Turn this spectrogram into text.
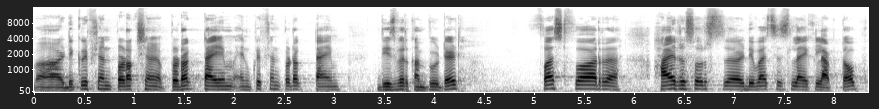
uh, decryption production product time, encryption product time these were computed. First for uh, high resource uh, devices like laptop,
